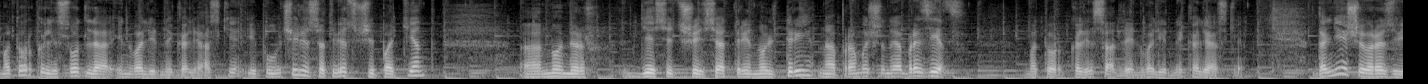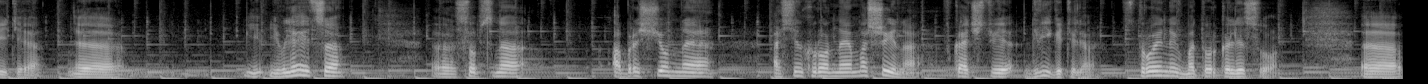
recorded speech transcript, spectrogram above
мотор-колесо для инвалидной коляски и получили соответствующий патент э, номер 106303 на промышленный образец мотор колеса для инвалидной коляски. Дальнейшего развития э, является, э, собственно, обращенная асинхронная машина в качестве двигателя, встроенный в мотор-колесо. Э,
